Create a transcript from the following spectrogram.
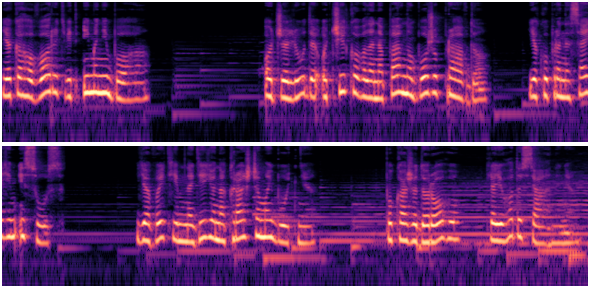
яка говорить від імені Бога. Отже, люди очікували на певну Божу правду, яку принесе їм Ісус, явить їм надію на краще майбутнє, покаже дорогу для Його досягнення.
